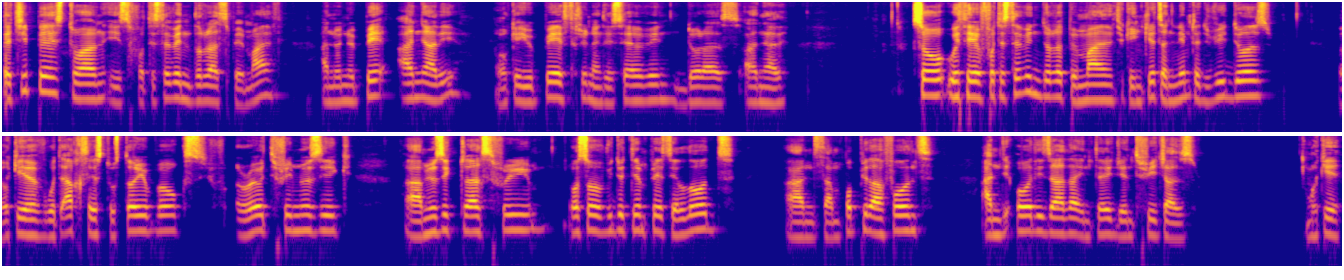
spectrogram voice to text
the cheapest one is $47 per month, and when you pay annually, okay, you pay $397 annually. So with a $47 per month, you can create unlimited videos. Okay, you've got access to Storyblocks, royalty-free music, uh, music tracks free, also video templates a lot, and some popular fonts, and all these other intelligent features. Okay,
